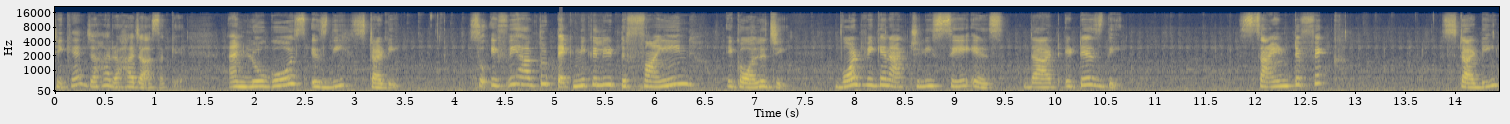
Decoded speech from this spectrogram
ठीक है? जहाँ रहा जा सके। And logos is the study so if we have to technically define ecology what we can actually say is that it is scientific study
